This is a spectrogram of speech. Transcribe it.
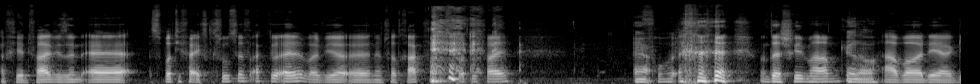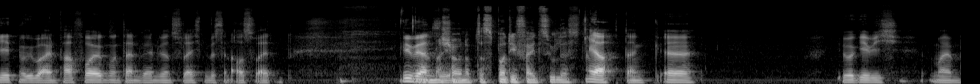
Auf jeden Fall. Wir sind äh, Spotify Exclusive aktuell, weil wir äh, einen Vertrag von Spotify ja. unterschrieben haben. Genau. Aber der geht nur über ein paar Folgen und dann werden wir uns vielleicht ein bisschen ausweiten. Wir werden mal sehen. schauen, ob das Spotify zulässt. Ja, dann äh, übergebe ich meinem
